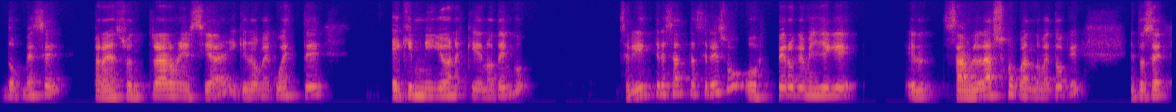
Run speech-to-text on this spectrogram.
dos meses para su entrada a la universidad y que no me cueste X millones que no tengo. ¿Sería interesante hacer eso o espero que me llegue el sablazo cuando me toque? Entonces,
